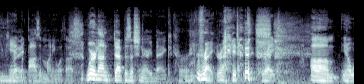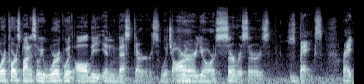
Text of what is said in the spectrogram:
You can't Right. deposit money with us. We're a non-depositionary bank. Correct. Right, right. right. Um, you know, we're correspondents, so we work with all the investors, which are your servicers, banks, right?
